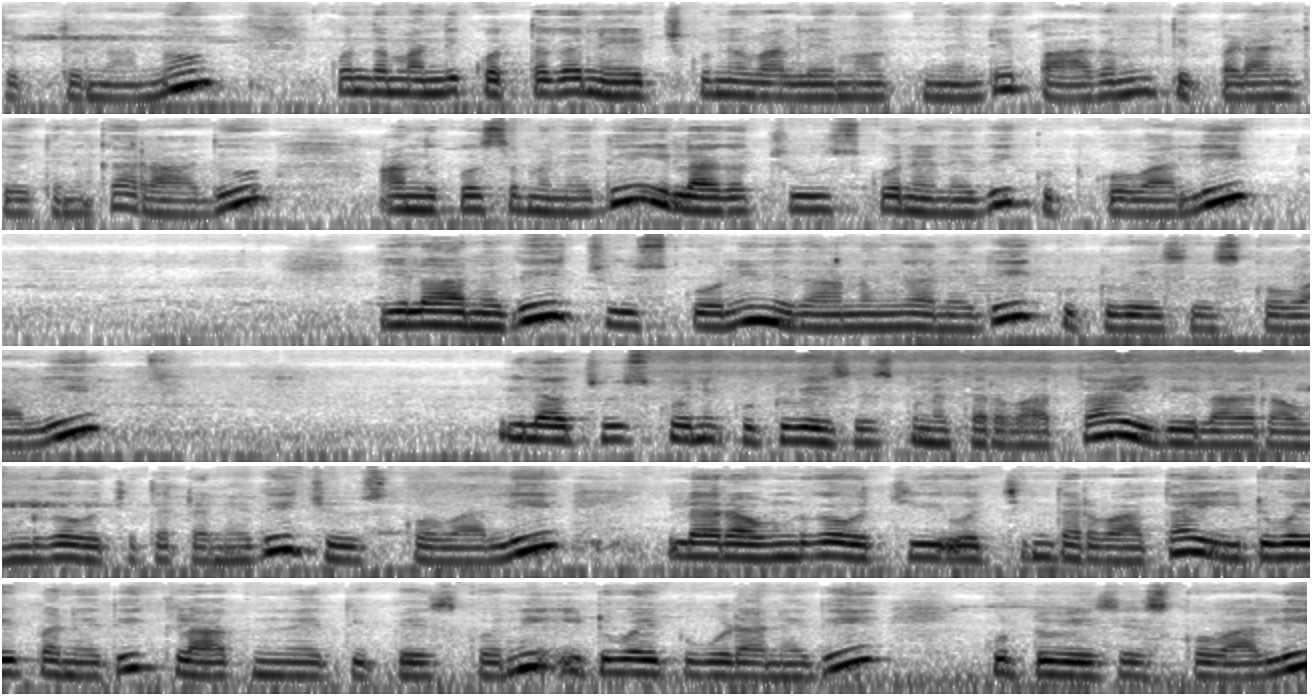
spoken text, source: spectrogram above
చెప్తున్నాను. కొంతమంది కొత్తగా నేర్చుకునే వాళ్ళు ఏమవుతుందంటే పాదం తిప్పడానికి అయితే కనుక రాదు. అందుకోసం అనేది ఇలాగ చూసుకొని అనేది కుట్టుకోవాలి. ఇలా అనేది చూసుకొని నిదానంగా అనేది కుట్టు వేసేసుకోవాలి. ఇలా చూసుకొని కుట్టు వేసేసుకున్న తర్వాత ఇది ఇలా రౌండ్గా వచ్చేటట్టు అనేది చూసుకోవాలి. ఇలా రౌండ్గా వచ్చి వచ్చిన తర్వాత ఇటువైపు అనేది క్లాత్ అనేది తిప్పేసుకొని ఇటువైపు కూడా అనేది కుట్టు వేసేసుకోవాలి.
